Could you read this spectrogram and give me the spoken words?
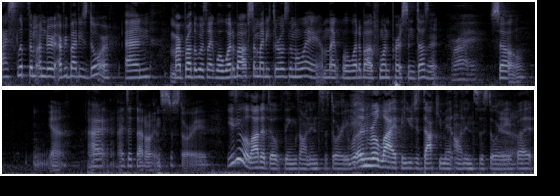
I slipped them under everybody's door. And my brother was like, Well, what about if somebody throws them away? I'm like, Well, what about if one person doesn't? Right. So, yeah, I, I did that on Insta Story. You do a lot of dope things on Insta Story. Well, in real life, and you just document on Insta Story. Yeah. But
